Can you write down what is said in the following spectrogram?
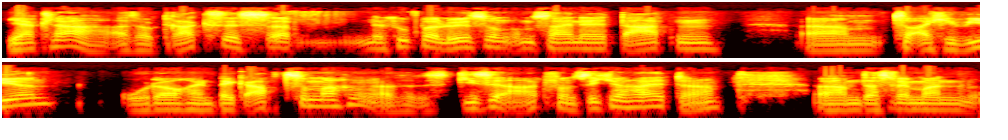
Ja klar, also Grax ist äh, eine super Lösung, um seine Daten ähm, zu archivieren oder auch ein Backup zu machen. Also das ist diese Art von Sicherheit, ja, ähm, dass wenn man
